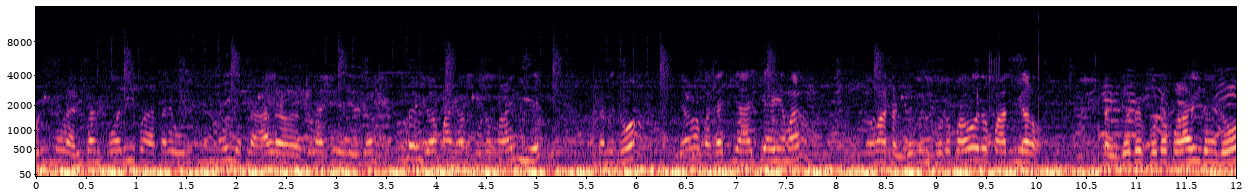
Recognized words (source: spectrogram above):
ઓરિજિનલ હરિભાન ખોરી પણ અત્યારે ઓરિજિનલ નહીં એટલે હાલ પેલા જે યુવામાં જણ ફોટો પડાવી દઈએ તમે જુઓ જાણો બધાજી આવી ગયા અમારે. તો અમારા સંજયભાઈનો ફોટો પડાવો તો પાંચ જાણો. સંજયભાઈ ફોટો પડાવી તમે જુઓ.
